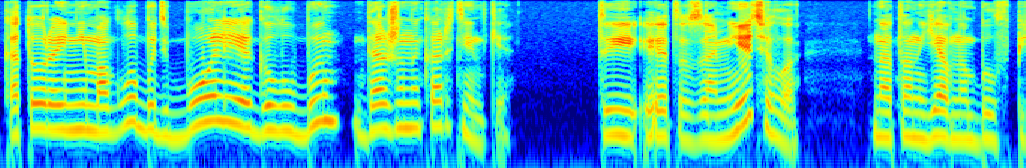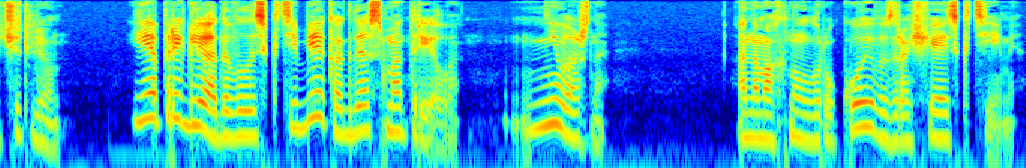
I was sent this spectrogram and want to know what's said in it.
которое не могло быть более голубым даже на картинке. Ты это заметила? Натан явно был впечатлен. Я приглядывалась к тебе, когда смотрела. Неважно. Она махнула рукой, возвращаясь к теме.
